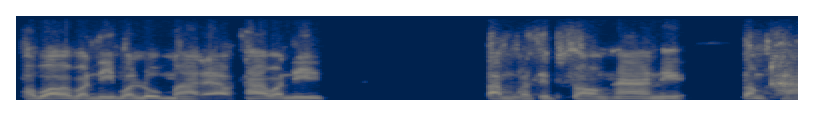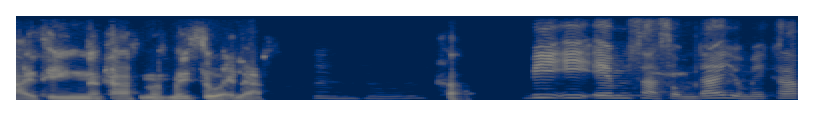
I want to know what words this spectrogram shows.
เพราะว่าวันนี้วอลลุ่มมาแล้ว ถ้าวันนี้ต่ำกว่า12 5นี้ต้องขายทิ้งนะครับ มันไม่สวยแล้วอือหือครับ BEM สะสมได้อยู่ไหมครับ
